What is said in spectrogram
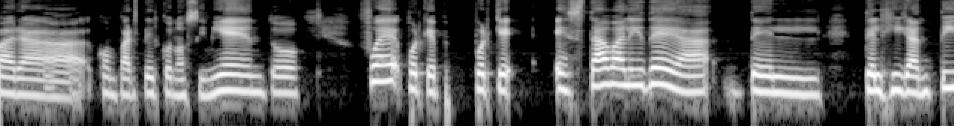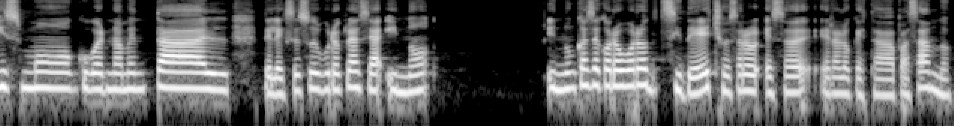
para compartir conocimiento, fue porque, porque estaba la idea del, gigantismo gubernamental, del exceso de burocracia y no y nunca se corroboró si de hecho eso, eso, era lo que estaba pasando.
